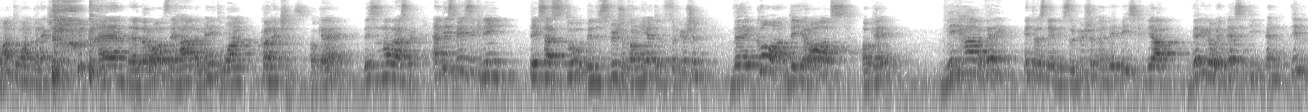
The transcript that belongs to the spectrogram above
one-to-one -one connection, and uh, the rods they have a many-to-one connections. Okay, this is another aspect, and this basically takes us to the distribution from here to the distribution. The core, the rods, okay, they have a very interesting distribution and they basically are very low in density until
